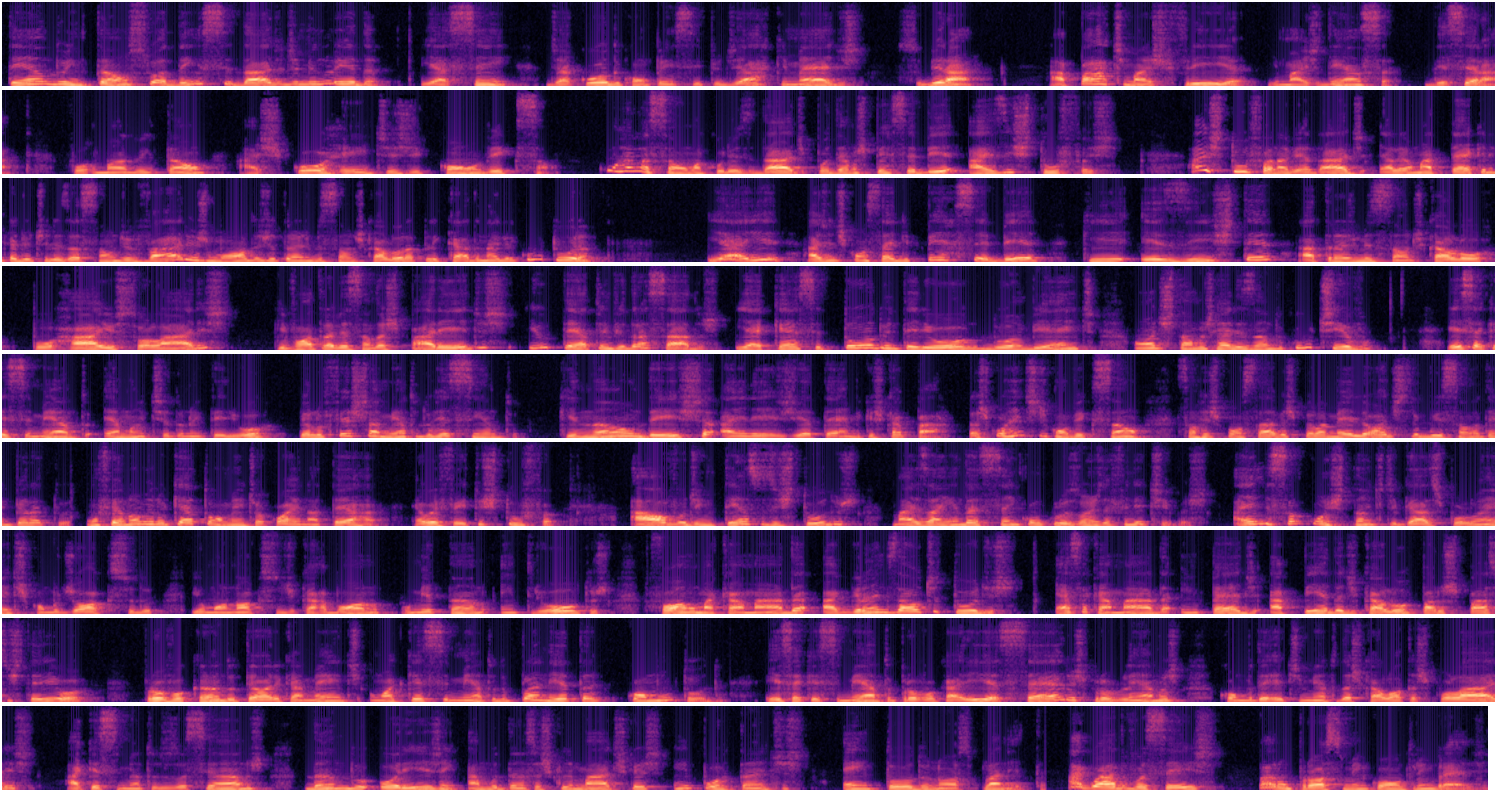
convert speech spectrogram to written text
tendo então sua densidade diminuída, e assim, de acordo com o princípio de Arquimedes, subirá. A parte mais fria e mais densa descerá formando então as correntes de convecção. Com relação a uma curiosidade, podemos perceber as estufas. A estufa, na verdade, ela é uma técnica de utilização de vários modos de transmissão de calor aplicado na agricultura. E aí a gente consegue perceber que existe a transmissão de calor por raios solares que vão atravessando as paredes e o teto envidraçados e aquece todo o interior do ambiente onde estamos realizando o cultivo. Esse aquecimento é mantido no interior pelo fechamento do recinto, que não deixa a energia térmica escapar. As correntes de convecção são responsáveis pela melhor distribuição da temperatura. Um fenômeno que atualmente ocorre na Terra é o efeito estufa, alvo de intensos estudos, mas ainda sem conclusões definitivas. A emissão constante de gases poluentes, como o dióxido e o monóxido de carbono, o metano, entre outros, forma uma camada a grandes altitudes. Essa camada impede a perda de calor para o espaço exterior, provocando teoricamente um aquecimento do planeta como um todo. Esse aquecimento provocaria sérios problemas, como o derretimento das calotas polares, aquecimento dos oceanos, dando origem a mudanças climáticas importantes em todo o nosso planeta. Aguardo vocês para um próximo encontro em breve.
